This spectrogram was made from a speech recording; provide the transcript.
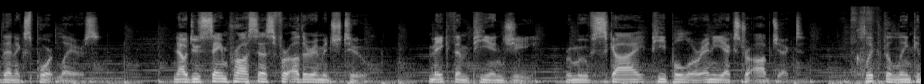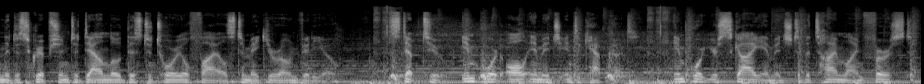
Then export layers. Now do same process for other image too. Make them PNG. Remove sky, people, or any extra object. Click the link in the description to download this tutorial files to make your own video. Step 2. Import all image into CapCut. Import your sky image to the timeline first,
